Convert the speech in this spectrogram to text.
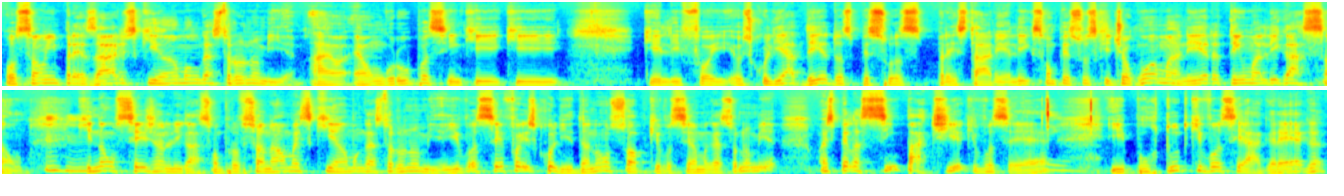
ou são empresários que amam gastronomia. Ah, É um grupo assim que, que, que ele foi. Eu escolhi a dedo as pessoas para estarem ali, que são pessoas que de alguma maneira têm uma ligação, que não seja uma ligação profissional, mas que amam gastronomia. E você foi escolhida não só porque você ama gastronomia, mas pela simpatia que você é e por tudo que você agrega.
